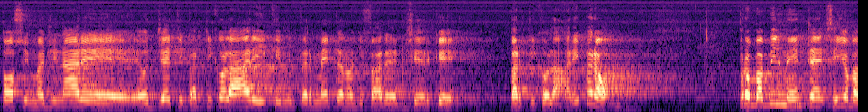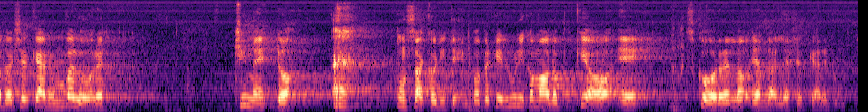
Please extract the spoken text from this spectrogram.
posso immaginare oggetti particolari che mi permettano di fare ricerche particolari, però probabilmente se io vado a cercare un valore ci metto un sacco di tempo perché l'unico modo che ho è scorrerlo e andarli a cercare tutti.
